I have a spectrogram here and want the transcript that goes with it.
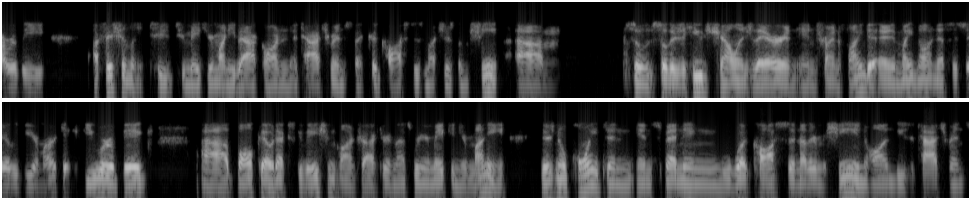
hourly efficiently to to make your money back on attachments that could cost as much as the machine. Um, so so there's a huge challenge there in, in trying to find it, and it might not necessarily be your market. If you were a big uh, bulk out excavation contractor and that's where you're making your money, there's no point in in spending what costs another machine on these attachments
